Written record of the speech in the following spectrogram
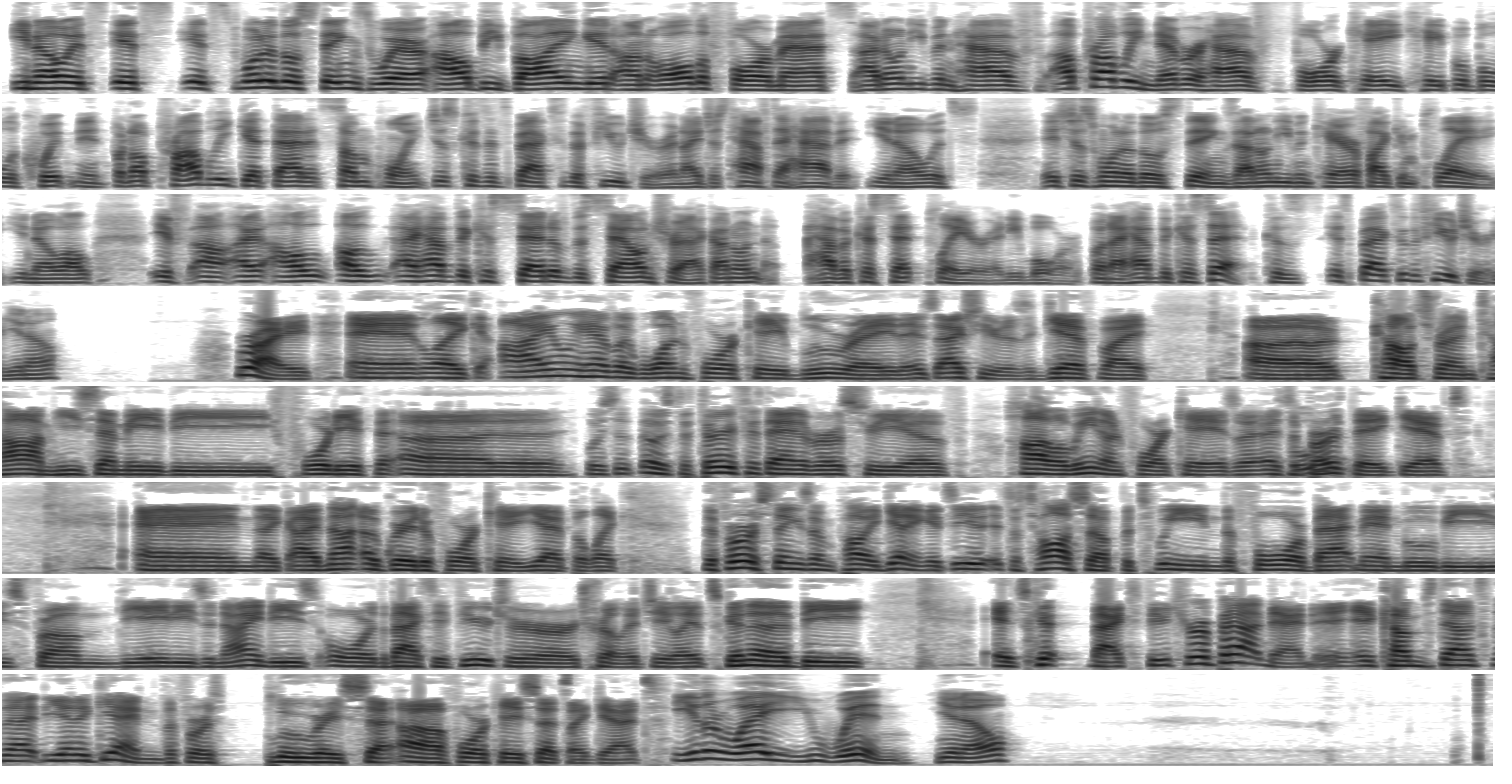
you know, it's it's it's one of those things where I'll be buying it on all the formats. I don't even have I'll probably never have 4K capable equipment, but I'll probably get that at some point just cuz it's back to the future and I just have to have it, you know? It's it's just one of those things. I don't even care if I can play it, you know? I'll if uh, I I'll I'll I have the cassette of the soundtrack. I don't have a cassette player anymore, but I have the cassette cuz it's back to the future, you know? Right. And like I only have like one 4K Blu-ray. It was actually it was a gift. My uh, college friend Tom, he sent me the 40th, uh, was it, it was the 35th anniversary of Halloween on 4K as a, as a birthday gift. And like, I've not upgraded 4K yet, but like, the first things I'm probably getting, it's it's a toss up between the four Batman movies from the 80s and 90s or the Back to the Future trilogy. Like, it's gonna be, it's Back to the Future or Batman. It, it, comes down to that yet again. The first Blu-ray set, uh, 4K sets I get. Either way, you win. You know.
